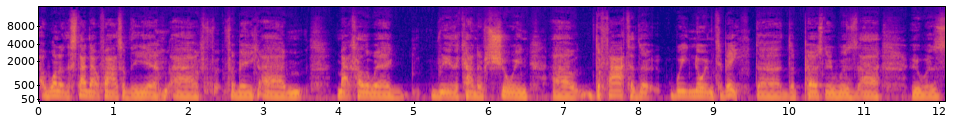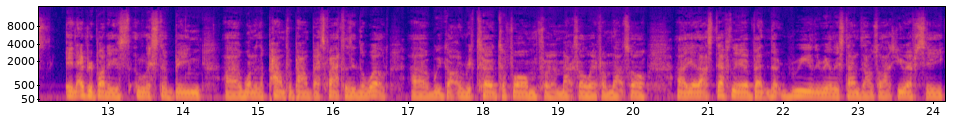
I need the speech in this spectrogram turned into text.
uh, one of the standout fights of the year uh, f- for me. Um, Max Holloway really kind of showing uh, the fighter that we know him to be, the the person who was uh, who was in everybody's list of being uh, one of the pound for pound best fighters in the world. Uh, we got a return to form for Max Holloway from that. So, uh, yeah, that's definitely an event that really, really stands out. So that's UFC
